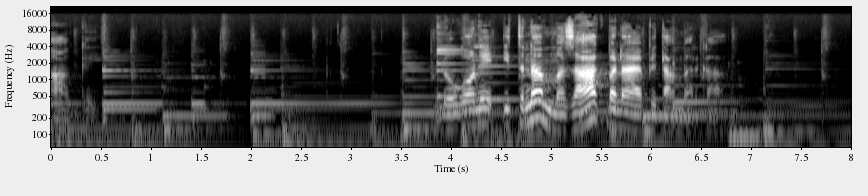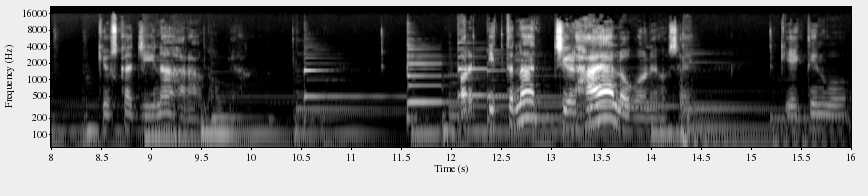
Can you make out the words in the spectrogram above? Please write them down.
भाग गई। लोगों ने इतना मज़ाक बनाया पीताम्बर का कि उसका जीना हराम हो गया। और इतना चिढ़ाया लोगों ने उसे कि एक दिन वो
